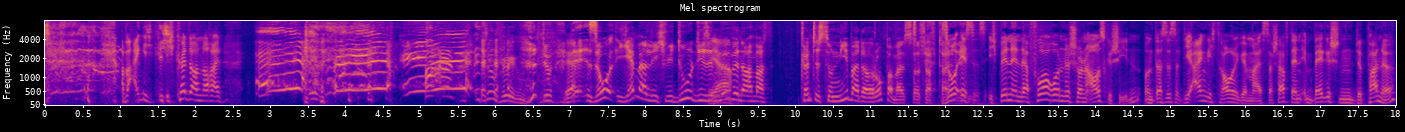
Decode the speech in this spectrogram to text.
Aber eigentlich, ich, könnte auch noch ein. zufügen. Du, Ja. äh, so jämmerlich wie du diese Ja. Möwe nachmachst, könntest du nie bei der Europameisterschaft teilnehmen. So ist es. Ich bin in der Vorrunde schon ausgeschieden und das ist die eigentlich traurige Meisterschaft, denn im belgischen De Panne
